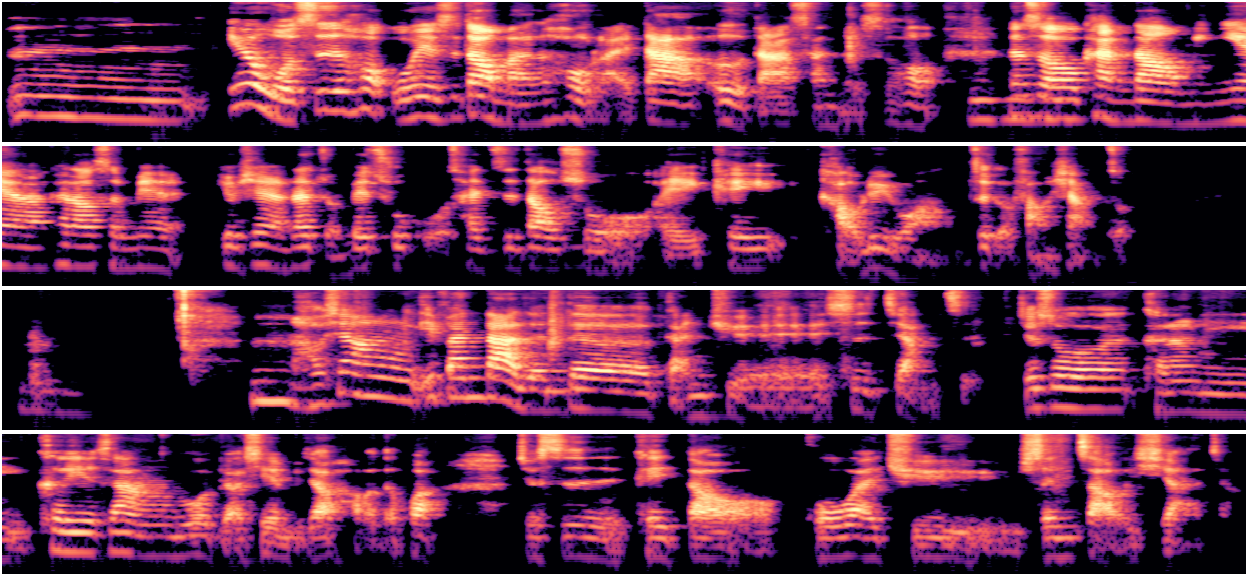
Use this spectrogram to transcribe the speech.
嗯，因为我是后，我也是到蛮后来大二大三的时候，嗯、那时候看到明艳啊，看到身边有些人在准备出国，才知道说，哎，可以考虑往这个方向走。嗯。嗯，好像一般大人的感觉是这样子，就说可能你课业上如果表现比较好的话，就是可以到国外去深造一下这样。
